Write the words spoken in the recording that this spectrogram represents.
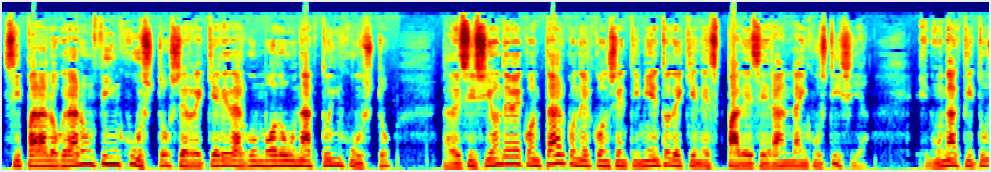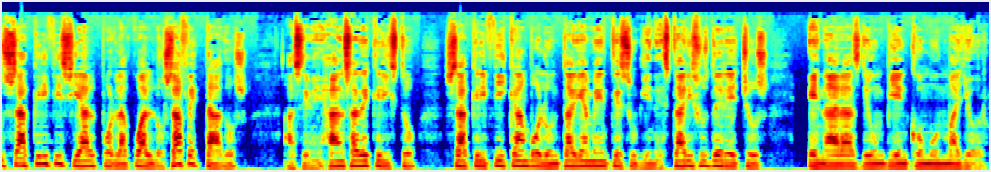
si para lograr un fin justo se requiere de algún modo un acto injusto, la decisión debe contar con el consentimiento de quienes padecerán la injusticia, en una actitud sacrificial por la cual los afectados, a semejanza de Cristo, sacrifican voluntariamente su bienestar y sus derechos en aras de un bien común mayor.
